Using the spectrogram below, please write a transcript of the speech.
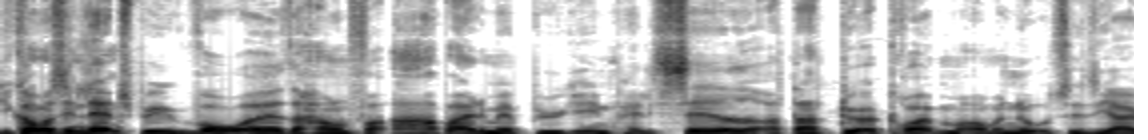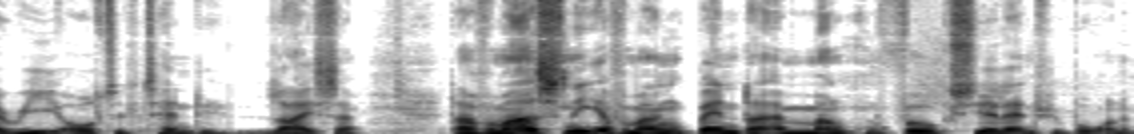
De kommer til en landsby, hvor uh, The Hound får arbejde med at bygge en palisade, og der dør drømmen om at nå til The Irie og til Tante Liza. Der er for meget sne og for mange bander af mountain folk, siger landsbyboerne.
